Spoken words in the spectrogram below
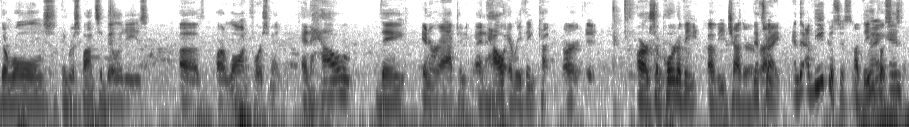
the roles and responsibilities of our law enforcement and how they interact and, and how everything co- are are supportive e- of each other. That's right, and the, of the ecosystem Of the right? ecosystem, And-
